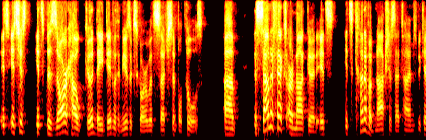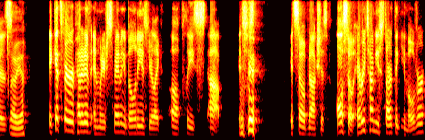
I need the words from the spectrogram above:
It's it's just it's bizarre how good they did with a music score with such simple tools. Um, the sound effects are not good. It's it's kind of obnoxious at times because Oh yeah. it gets very repetitive, and when you're spamming abilities, you're like, oh, please stop. It's just it's so obnoxious. Also, every time you start the game over,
